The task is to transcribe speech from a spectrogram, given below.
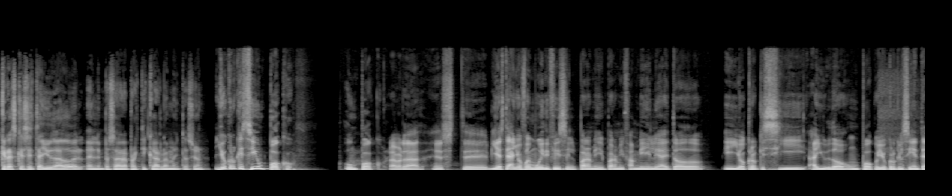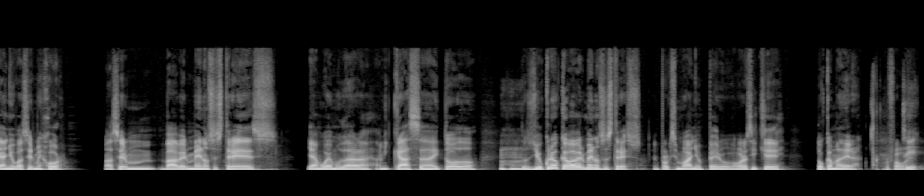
¿Crees que sí te ha ayudado el, el empezar a practicar la meditación? Yo creo que sí un poco, un poco, la verdad. Este, y este año fue muy difícil para mí, para mi familia y todo, y yo creo que sí ayudó un poco. Yo creo que el siguiente año va a ser mejor. Va a ser va a haber menos estrés. Ya me voy a mudar a, a mi casa y todo. Entonces yo creo que va a haber menos estrés el próximo año, pero ahora sí que toca madera, por favor. Sí,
